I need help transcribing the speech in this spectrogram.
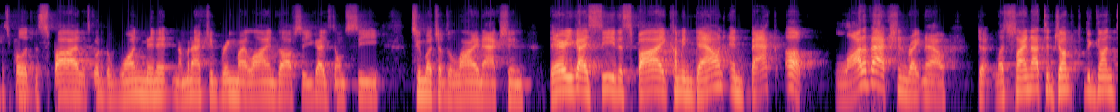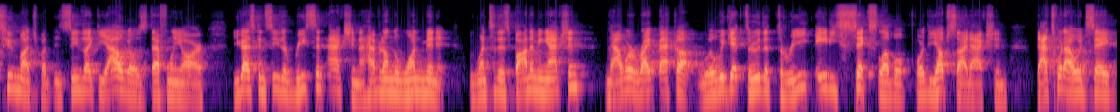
Let's pull it the SPY. Let's go to the one minute. And I'm going to actually bring my lines off so you guys don't see too much of the line action. There you guys see the SPY coming down and back up. A lot of action right now let's try not to jump the gun too much, but it seems like the algos definitely are. You guys can see the recent action. I have it on the one minute. We went to this bottoming action. Now we're right back up. Will we get through the 386 level for the upside action? That's what I would say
